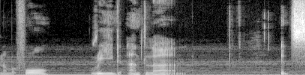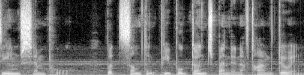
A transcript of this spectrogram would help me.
Number 4. Read and learn. It seems simple, but something people don't spend enough time doing,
